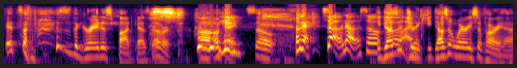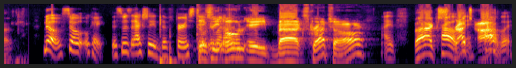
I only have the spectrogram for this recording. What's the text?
It's a. This is the greatest podcast ever. Uh, okay, so Okay, so no, so he doesn't so I'm- drink. He doesn't wear a safari hat. No, so okay, this was actually the first date Does he went on. own a back scratcher? I've Back probably, scratch. probably.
